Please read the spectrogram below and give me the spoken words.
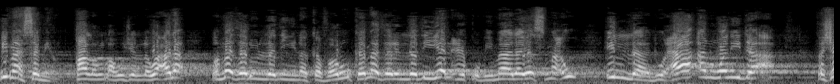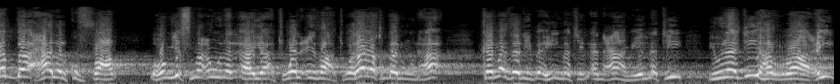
بما سمعوا. قال الله جل وعلا ومثل الذين كفروا كمثل الذي ينعق بما لا يسمع إلا دعاء ونداء. فشبه حال الكفار وهم يسمعون الآيات والعظات ولا يقبلونها كمثل بهيمة الأنعام التي يناديها الراعي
